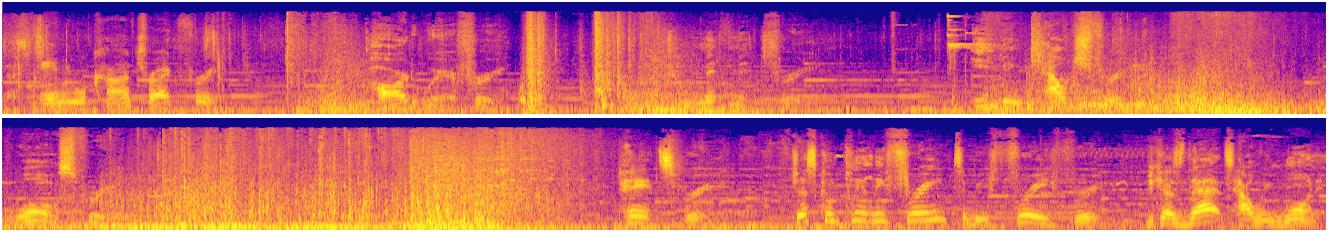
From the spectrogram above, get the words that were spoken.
that's annual contract free, hardware free, commitment free, even couch free, walls free, pants free. Just completely free to be free free. Because that's how we want it.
